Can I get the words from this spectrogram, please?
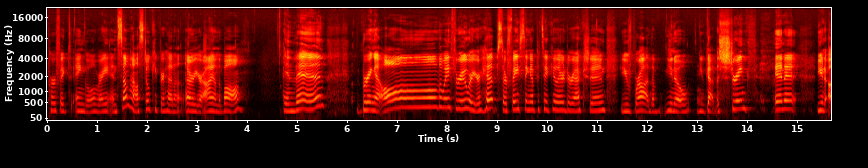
perfect angle, right? And somehow still keep your head on, or your eye on the ball. And then bring it all the way through where your hips are facing a particular direction. You've brought the, you know, you've got the strength in it, you know,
